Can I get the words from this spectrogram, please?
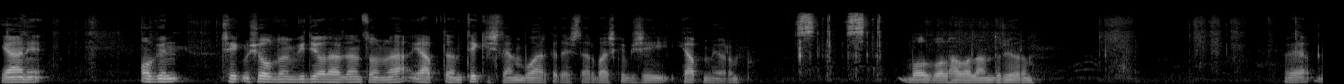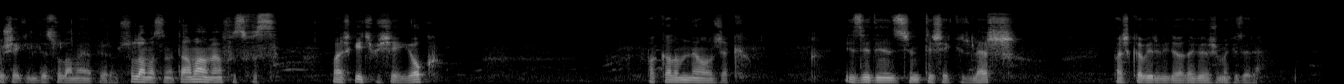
Yani o gün çekmiş olduğum videolardan sonra yaptığım tek işlem bu arkadaşlar. Başka bir şey yapmıyorum. Bol bol havalandırıyorum. Ve bu şekilde sulama yapıyorum. Sulamasını tamamen fıs fıs. Başka hiçbir şey yok. Bakalım ne olacak. İzlediğiniz için teşekkürler. Başka bir videoda görüşmek üzere.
